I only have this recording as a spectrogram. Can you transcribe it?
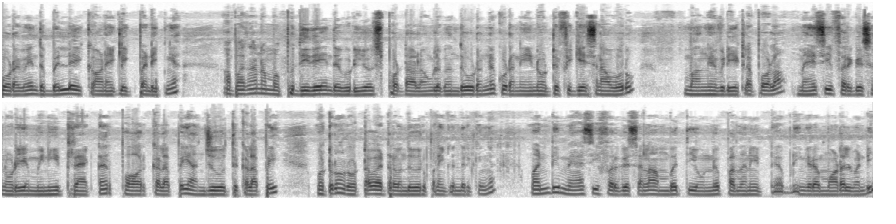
கூடவே இந்த பெல் ஐக்கானை கிளிக் பண்ணிக்கங்க. அப்போ தான் நம்ம புதிதே இந்த வீடியோஸ் போட்டாலும் உங்களுக்கு வந்து உடனுக்குடனே நோட்டிஃபிகேஷனாக வரும். வாங்க வீடியோக்கில் போகலாம் மேசி ஃபர்கூசனுடைய மினி டிராக்டர் பவர் கலப்பை அஞ்சு ஊத்து கலப்பை மற்றும் ரொட்டவேட்டர் வந்து விற்பனைக்கு வந்திருக்குங்க. வண்டி மேசி ஃபர்கூசன்லாம் ஐம்பத்தி ஒன்று பதினெட்டு அப்படிங்கிற மாடல் வண்டி.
